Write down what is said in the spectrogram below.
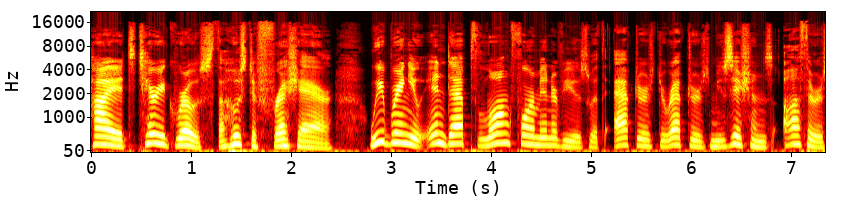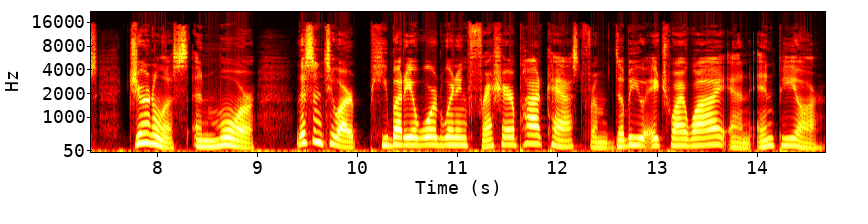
Hi, it's Terry Gross, the host of Fresh Air. We bring you in depth, long form interviews with actors, directors, musicians, authors, journalists, and more. Listen to our Peabody Award winning Fresh Air podcast from WHYY and NPR.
